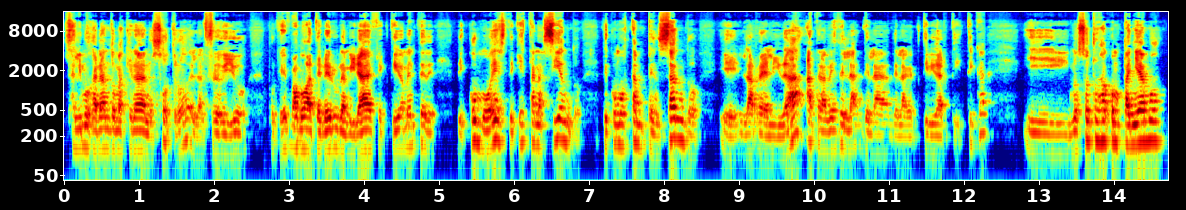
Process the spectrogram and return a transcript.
salimos ganando más que nada nosotros, el Alfredo y yo, porque vamos a tener una mirada efectivamente de, cómo es, de qué están haciendo, de cómo están pensando eh, la realidad a través de la, de, la, de la actividad artística y nosotros acompañamos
